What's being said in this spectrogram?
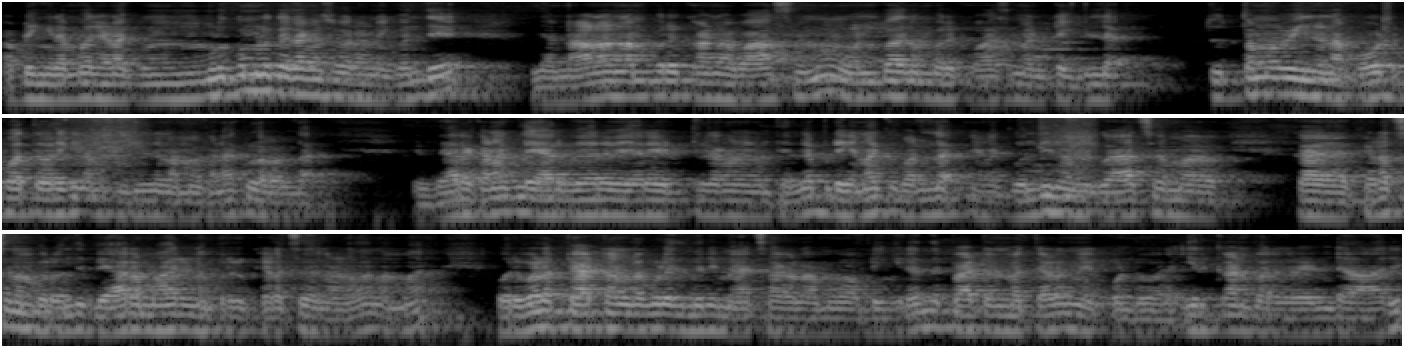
அப்படிங்கிற மாதிரி எனக்கு முழுக்க முழுக்க தாங்க சொல்கிறேன் அன்றைக்கி வந்து இந்த நாலாம் நம்பருக்கான வாசமும் ஒன்பது நம்பருக்கு வாசமும் என்கிட்ட இல்லை. சுத்தமாகவே இல்லை. நான் போட்டு பார்த்த வரைக்கும் நமக்கு இல்லை. நம்ம கணக்கில் வரல. வேறு கணக்கில் யார் வேறு வேறு எடுத்துருக்காங்கன்னு எனக்கு தெரியல. பட் எனக்கு வரல. எனக்கு வந்து நமக்கு ஆச்ச க கிடச்ச நம்பர் வந்து வேறு மாதிரி நம்பர்கள் கிடச்சதுனால தான் நம்ம ஒருவேளை பேட்டர்னில் கூட இதுமாரி மேட்ச் ஆகலாமோ அப்படிங்கிற இந்த பேட்டர்ன் மெத்தடை நான் கொண்டு வரேன். இருக்கான்னு பாருங்கள் ரெண்டு ஆறு.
